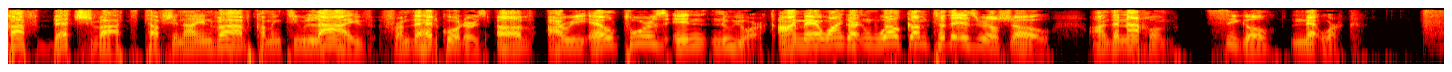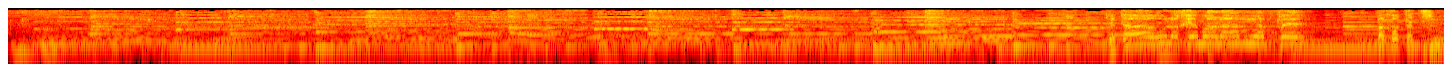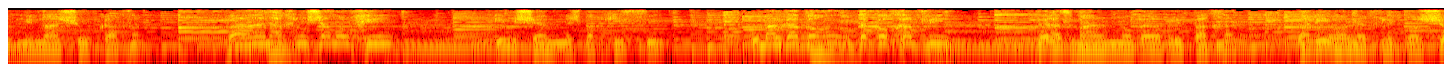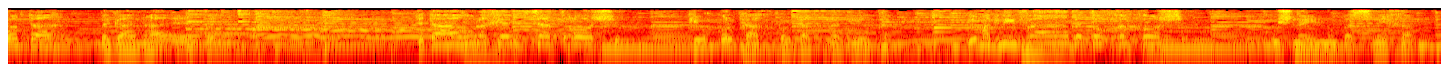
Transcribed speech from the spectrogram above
Chaf betshvat Shvat Tavshinayinvav coming to you live from the headquarters of Ariel Tours in New York. I'm Meir Weingarten. Welcome to the Israel Show on the Nachum Segal Network. תתארו לכם עולם יפה פחות עצוב ממשהו ככה, ואנחנו שם הולכים עם שמש בכיסים, ומעל גגות הכוכבים, והזמן עובר בלי פחד, ואני הולך לפגוש אותה בגן העדן. תתארו לכם קצת אושר, כי הוא כל כך כל כך נדיר כאן. היא מגניבה בתוך החושך, ושנינו בשמיכה.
